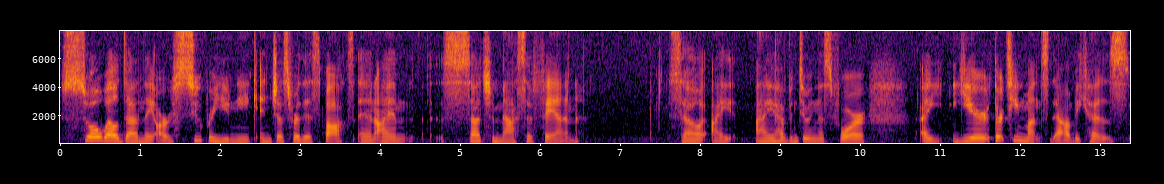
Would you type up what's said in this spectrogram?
so well done. They are super unique and just for this box and I am such a massive fan. So I I have been doing this for a year, 13 months now because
